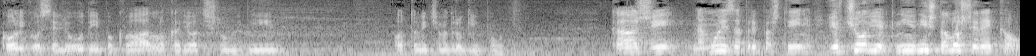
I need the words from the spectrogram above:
Koliko se ljudi pokvarilo kad je otišlo u Medinu, o tome ćemo drugi put. Kaže, na moje zaprepaštenje, jer čovjek nije ništa loše rekao,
